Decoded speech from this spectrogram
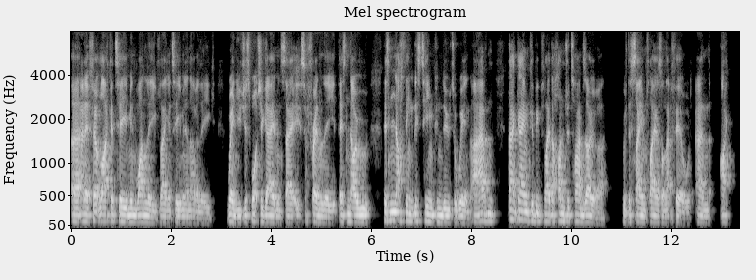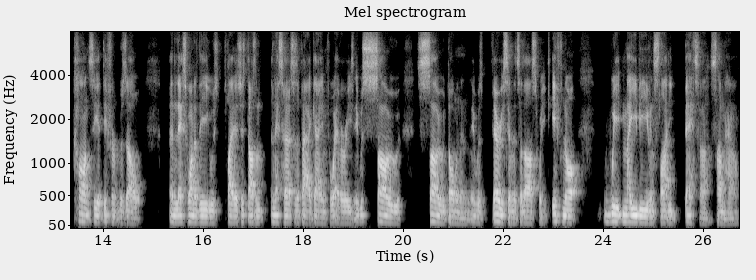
Uh, and it felt like a team in one league playing a team in another league when you just watch a game and say it's a friendly, there's no, there's nothing this team can do to win. I haven't, that game could be played a hundred times over with the same players on that field. And I can't see a different result unless one of the Eagles players just doesn't, unless Hurts has a bad game for whatever reason. It was so, so dominant. It was very similar to last week, if not, we maybe even slightly better somehow.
